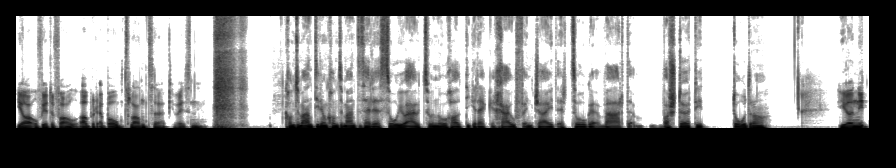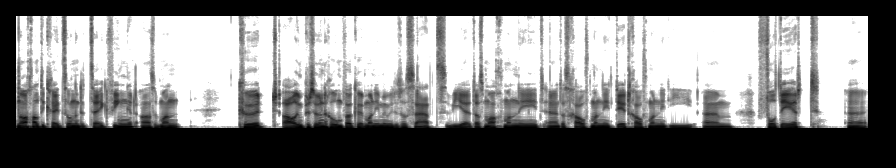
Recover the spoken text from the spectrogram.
Ja, auf jeden Fall. Aber eine Baumpflanze, ich weiß nicht. Konsumentinnen und Konsumenten sollen so ja auch zu nachhaltigeren Kaufentscheid erzogen werden. Was stört dich da dran? Ja, nicht Nachhaltigkeit, sondern der Zeigefinger. Also man hört, auch im persönlichen Umfeld hört man immer wieder so Sätze wie, das macht man nicht, äh, das kauft man nicht, dort kauft man nicht ein, ähm, von dort äh,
